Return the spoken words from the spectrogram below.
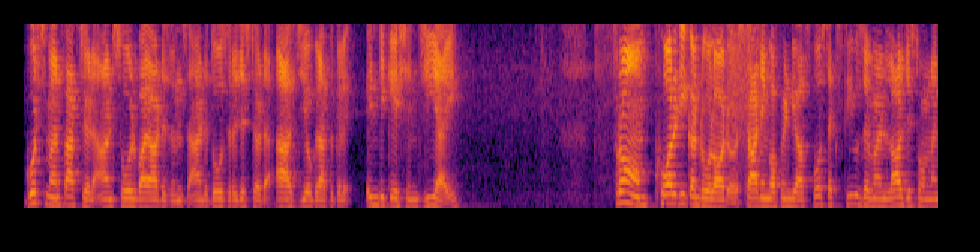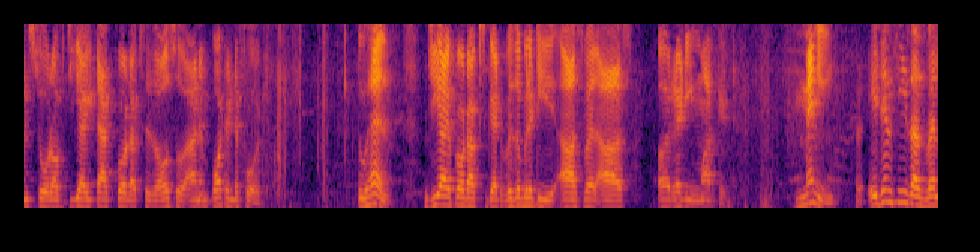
goods manufactured and sold by artisans and those registered as geographical indication GI from quality control order starting off india's first exclusive and largest online store of gi tag products is also an important effort. To help gi products get visibility as well as a ready market. Many agencies as well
